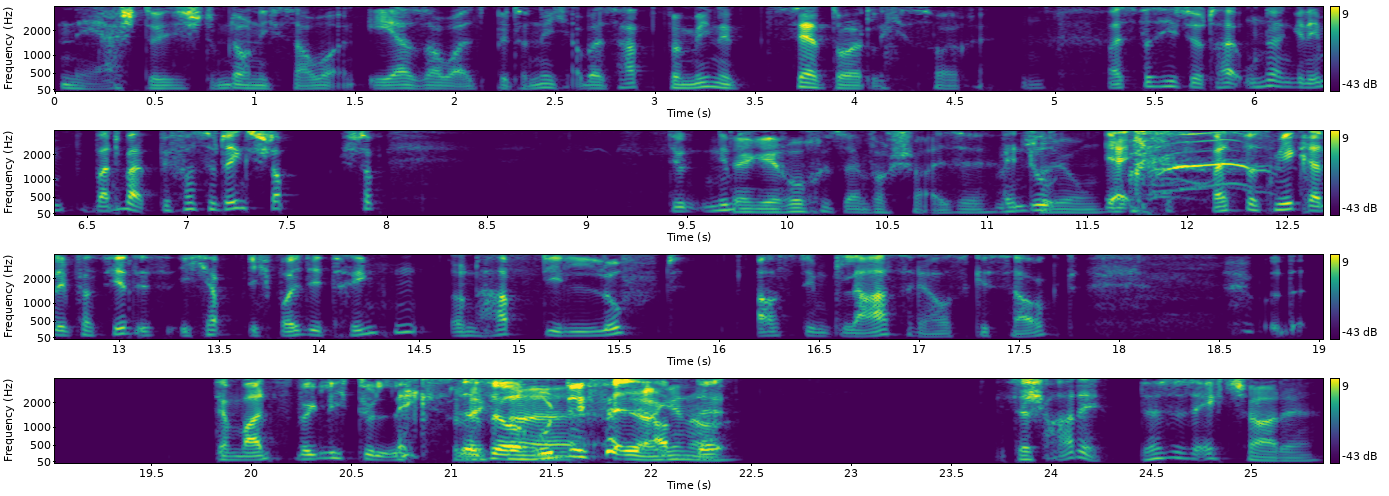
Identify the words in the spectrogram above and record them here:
Naja, stimmt, stimmt auch nicht sauer, eher sauer als bitter nicht, aber es hat für mich eine sehr deutliche Säure. Weißt du, was ich total unangenehm. Warte mal, bevor du denkst, stopp, stopp. Du nimmst Der Geruch ist einfach scheiße. Wenn du, Entschuldigung. ja, ich, weißt du, was mir gerade passiert ist? Ich, hab, ich wollte trinken und habe die Luft aus dem Glas rausgesaugt. Und da meinst du wirklich, du leckst da leckst so ein da- Hundefell ja, ab. genau. Ne? Das schade. Das ist echt schade.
